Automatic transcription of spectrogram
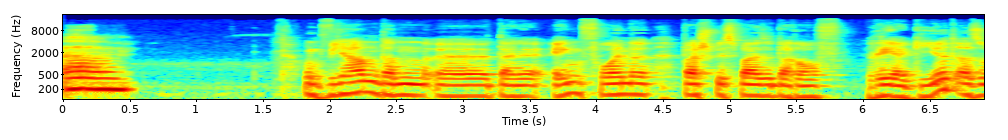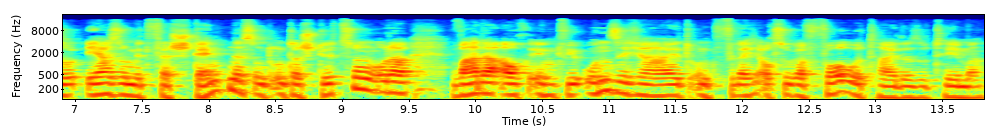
Ähm, Und wie haben dann äh, deine engen Freunde beispielsweise darauf reagiert? Also eher so mit Verständnis und Unterstützung oder war da auch irgendwie Unsicherheit und vielleicht auch sogar Vorurteile so Thema?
